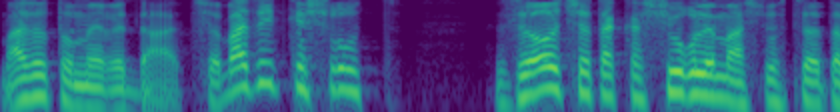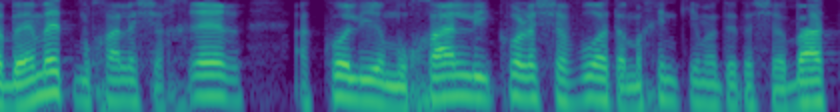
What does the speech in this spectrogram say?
מה זאת אומרת דעת? שבת זה התקשרות. זה עוד שאתה קשור למשהו, שאתה באמת מוכן לשחרר, הכל יהיה מוכן לי, כל השבוע אתה מכין כמעט את השבת.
